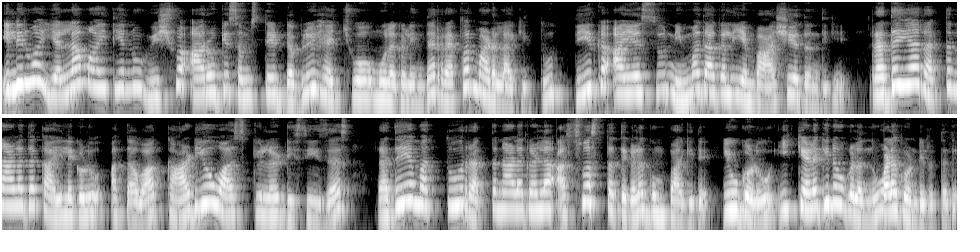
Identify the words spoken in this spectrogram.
ಇಲ್ಲಿರುವ ಎಲ್ಲಾ ಮಾಹಿತಿಯನ್ನು ವಿಶ್ವ ಆರೋಗ್ಯ ಸಂಸ್ಥೆ ಡಬ್ಲ್ಯೂ ಮೂಲಗಳಿಂದ ರೆಫರ್ ಮಾಡಲಾಗಿದ್ದು, ದೀರ್ಘ ಆಯಸ್ಸು ನಿಮ್ಮದಾಗಲಿ ಎಂಬ ಆಶಯದೊಂದಿಗೆ. ಹೃದಯ, ರಕ್ತನಾಳದ ಕಾಯಿಲೆಗಳು ಅಥವಾ ಕಾರ್ಡಿಯೋವಾಸ್ಕ್ಯುಲರ್ ಡಿಸೀಸಸ್, ಹೃದಯ ಮತ್ತು ರಕ್ತನಾಳಗಳ ಅಸ್ವಸ್ಥತೆಗಳ ಗುಂಪಾಗಿದೆ. ಇವುಗಳು ಈ ಕೆಳಗಿನವುಗಳನ್ನು ಒಳಗೊಂಡಿರುತ್ತದೆ.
